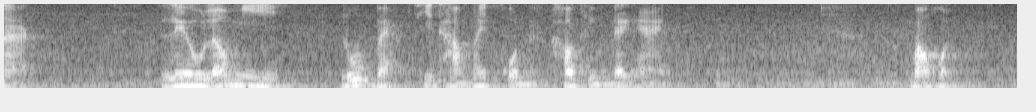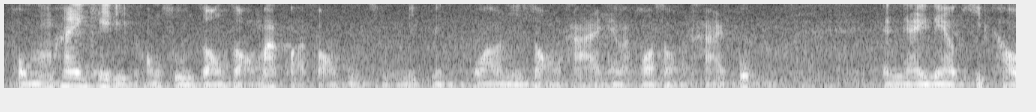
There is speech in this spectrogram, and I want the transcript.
มาก เร็วแล้วมี รูปแบบที่ทำให้คนเข้าถึงได้ง่าย บางคนผมให้เครดิตของ 022 มากกว่า 200 นิดหนึ่งเพราะว่ามันมี2ท้ายใช่ไหมพอ 2 ท้ายปุ๊บยังไงแนวคิดเขา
